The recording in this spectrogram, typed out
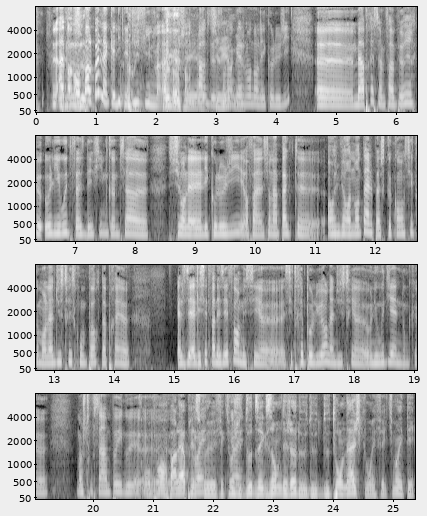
Attends, on parle pas de la qualité du film, hein. Non, non, j'ai on parle de son rire, mais- engagement dans l'écologie. Euh, mais après, ça me fait un peu rire que Hollywood fasse des films comme ça euh, sur l'écologie, enfin sur l'impact environnemental, parce que quand on sait comment l'industrie se comporte après. elle, elle essaie de faire des efforts, mais c'est très polluant l'industrie hollywoodienne. Donc, moi, je trouve ça un peu égo. On pourra en reparler après, parce que effectivement j'ai d'autres exemples déjà de, de, de tournages qui ont effectivement été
